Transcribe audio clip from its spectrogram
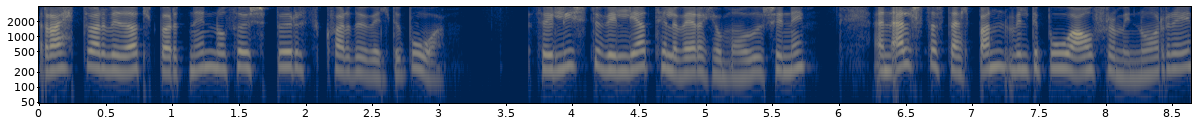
Rætt var við öll börnin og þau spurð hvar þau vildu búa. Þau lístu vilja til að vera hjá móðu sinni en elsta stelpan vildi búa áfram í Norri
